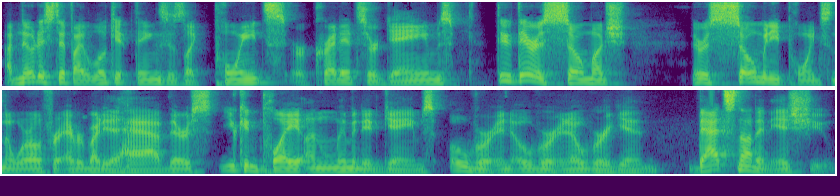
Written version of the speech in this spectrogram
I've noticed if I look at things as like points or credits or games, dude, there is so much there is so many points in the world for everybody to have. There's you can play unlimited games over and over and over again. That's not an issue.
